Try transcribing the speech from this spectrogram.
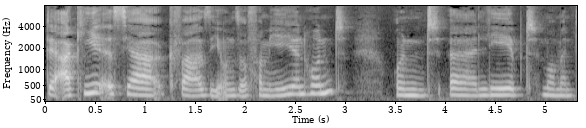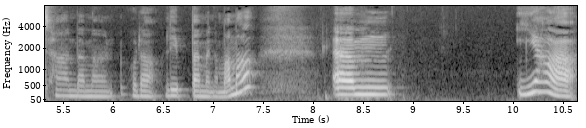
der Aki ist ja quasi unser Familienhund und äh, lebt momentan bei meinem, oder lebt bei meiner Mama. Ähm, ja,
